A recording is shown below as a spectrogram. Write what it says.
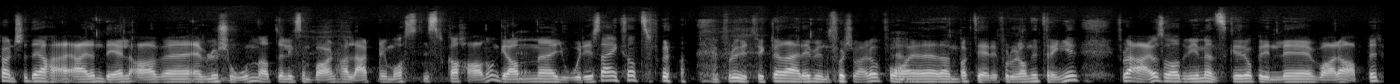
kanskje det er en del av eh, evolusjonen at liksom barn har lært de, må, de skal ha noen gram eh, jord i seg ikke sant? For, for å utvikle det her immunforsvaret og få ja. den bakteriefloraen de trenger. For det er jo sånn at vi mennesker opprinnelig var aper.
